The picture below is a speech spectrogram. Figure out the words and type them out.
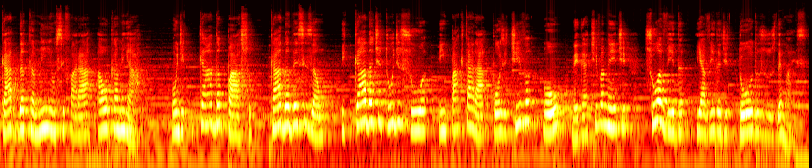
Cada caminho se fará ao caminhar, onde cada passo, cada decisão e cada atitude sua impactará positiva ou negativamente sua vida e a vida de todos os demais.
